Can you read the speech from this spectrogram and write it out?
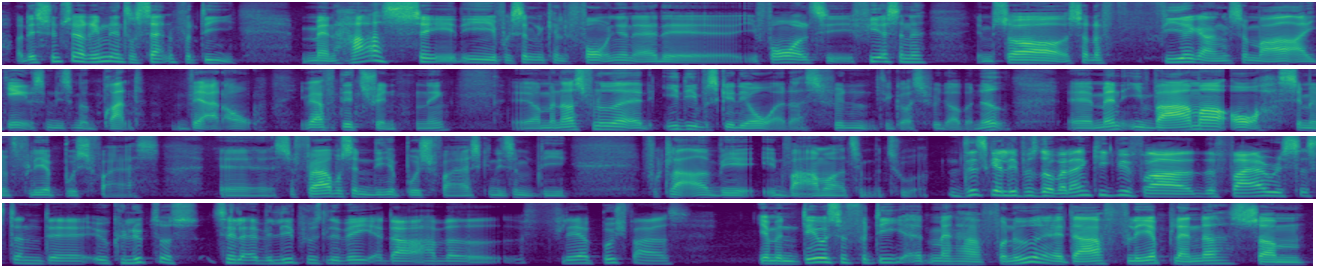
Og det synes jeg er rimelig interessant, fordi man har set i for eksempel Kalifornien, at øh, i forhold til 80'erne, jamen så, så er der fire gange så meget areal, som ligesom er brændt hvert år. I hvert fald det er trenden, ikke? Øh, Og man har også fundet ud af, at i de forskellige år er der selvfølgelig, det går selvfølgelig op og ned, øh, men i varmere år har simpelthen flere bushfires. Øh, Så 40% af de her bushfires kan ligesom blive forklaret ved en varmere temperatur. Det skal jeg lige forstå. Hvordan gik vi fra the fire resistant eucalyptus til, at vi lige pludselig ved, at der har været flere bushfires? Jamen, det er jo så fordi, at man har fundet ud af, at der er flere planter, som,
